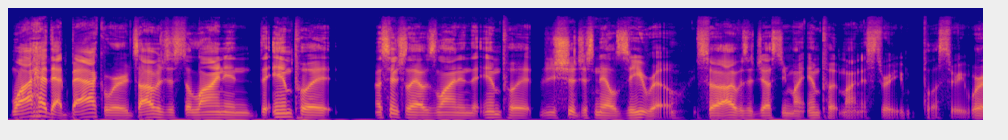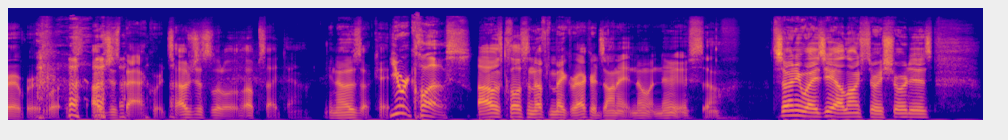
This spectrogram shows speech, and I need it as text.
well, I had that backwards. I was just aligning the input. Essentially, I was aligning the input. You should just nail zero. So I was adjusting my input minus three, plus three, wherever it was. I was just backwards. I was just a little upside down. You know, it was okay. You were close. I was close enough to make records on it, and no one knew. So, so anyways, yeah. Long story short is,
